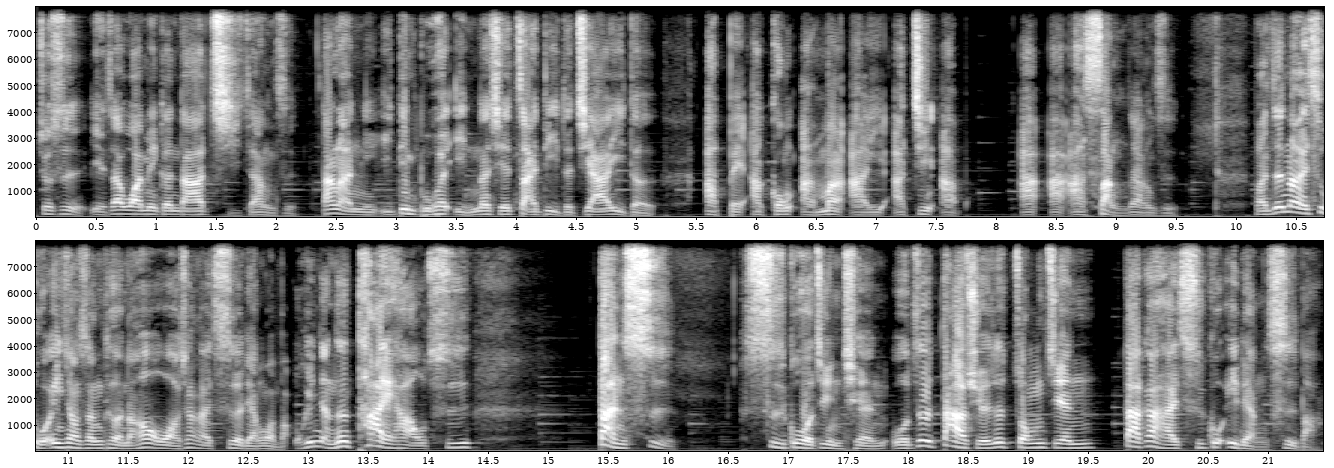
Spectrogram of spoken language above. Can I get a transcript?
就是也在外面跟大家挤这样子。当然，你一定不会赢那些在地的嘉义的阿伯、阿公、阿妈、阿姨、阿静、阿阿阿阿上这样子。反正那一次我印象深刻，然后我好像还吃了两碗吧。我跟你讲，真的太好吃。但是事过境迁，我这大学这中间大概还吃过一两次吧，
